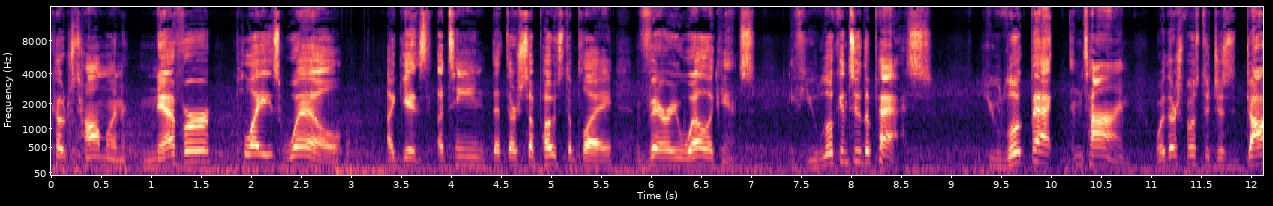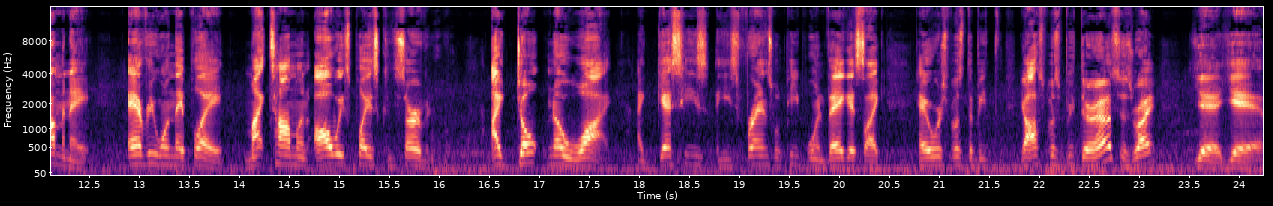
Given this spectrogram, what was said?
Coach Tomlin never plays well against a team that they're supposed to play very well against. If you look into the past, you look back in time where they're supposed to just dominate everyone they play, Mike Tomlin always plays conservative. I don't know why. I guess he's he's friends with people in Vegas like, "Hey, we're supposed to beat y'all supposed to beat their asses, right?" Yeah, yeah.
